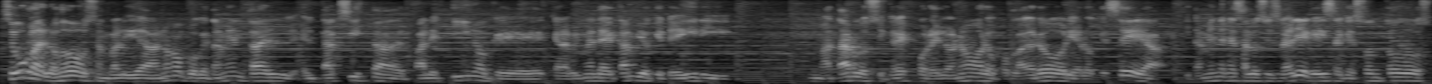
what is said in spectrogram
Se burla de los dos en realidad, ¿no? Porque también está el, taxista palestino que, a la primera de cambio quiere ir y, matarlo si querés por el honor o por la gloria, lo que sea. Y también tenés a los israelíes que dicen que son todos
